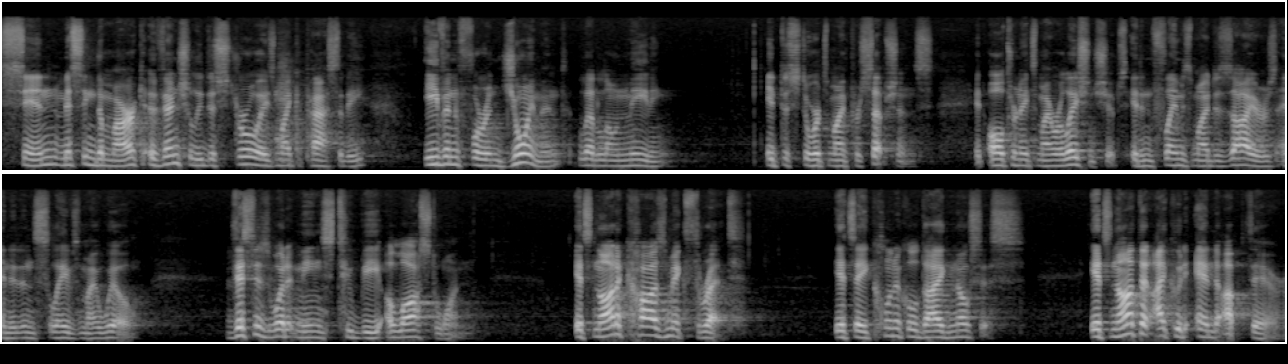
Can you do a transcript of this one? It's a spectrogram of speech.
Sin, missing the mark, eventually destroys my capacity, even for enjoyment, let alone meaning. It distorts my perceptions. It alternates my relationships, it inflames my desires, and it enslaves my will. This is what it means to be a lost one. It's not a cosmic threat, it's a clinical diagnosis. It's not that I could end up there,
